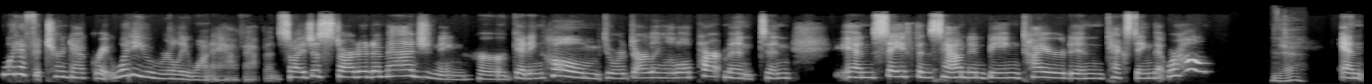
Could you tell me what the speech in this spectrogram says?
what if it turned out great? What do you really want to have happen? So i just started imagining her getting home to her darling little apartment and and safe and sound and being tired and texting that we're home yeah. And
